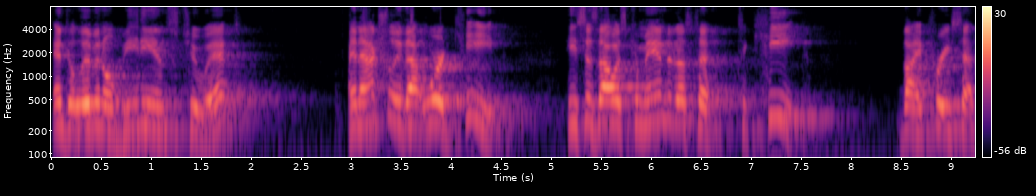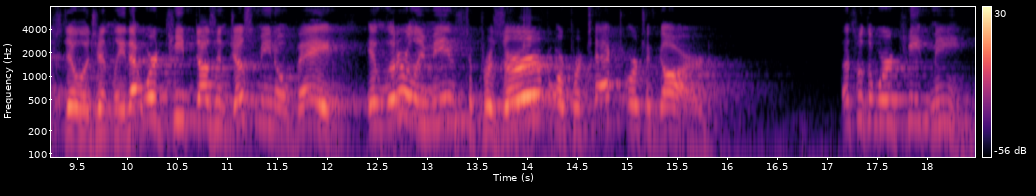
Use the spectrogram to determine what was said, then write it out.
and to live in obedience to it. And actually, that word keep, He says, Thou hast commanded us to, to keep thy precepts diligently. That word keep doesn't just mean obey, it literally means to preserve or protect or to guard. That's what the word keep means.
